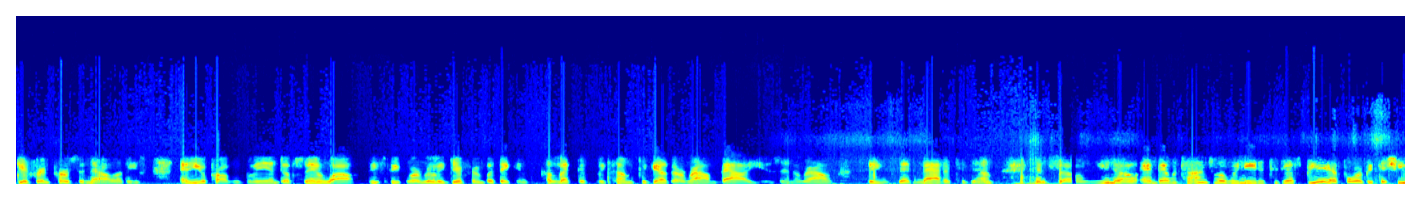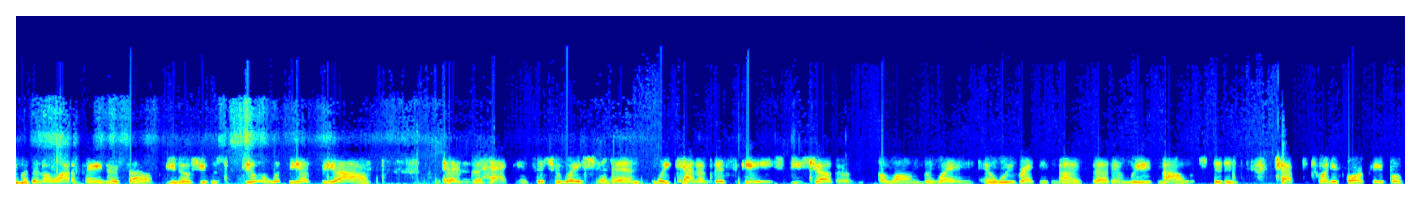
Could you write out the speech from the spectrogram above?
different personalities. And you'll probably end up saying, wow, these people are really different, but they can collectively come together around values and around things that matter to them. And so, you know, and there were times where we needed to just be there for her because she was in a lot of pain herself. You know, she was dealing with the FBI and the hacking situation, and we kind of misgauged each other along the way. And we recognized that and we acknowledged it in chapter 24, people.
